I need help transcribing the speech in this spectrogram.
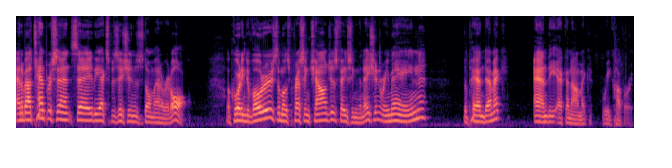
and about 10% say the expositions don't matter at all. According to voters, the most pressing challenges facing the nation remain the pandemic and the economic recovery.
